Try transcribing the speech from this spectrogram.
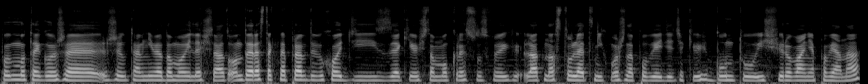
pomimo tego, że żył tam nie wiadomo ileś lat, on teraz tak naprawdę wychodzi z jakiegoś tam okresu swoich lat nastoletnich, można powiedzieć, jakiegoś buntu i świrowania pawiana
